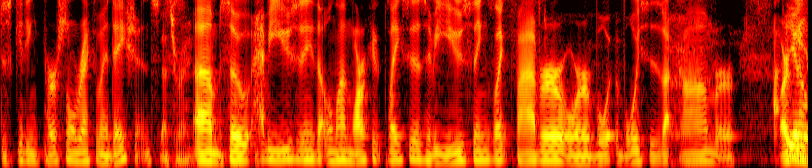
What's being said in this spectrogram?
just getting personal recommendations. That's right. Um, so have you used any of the online marketplaces? Have you used things like Fiverr or vo- voices.com or, have you you, know-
